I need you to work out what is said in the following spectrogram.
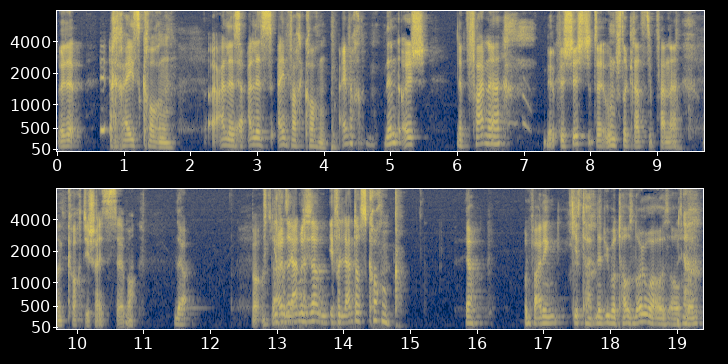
Leute, Reis kochen. Alles, Ja. alles einfach kochen. Einfach nehmt euch eine Pfanne, eine beschichtete, unverkratzte Pfanne und kocht die Scheiße selber. Ja. Ihr Seite muss verlernt, ich sagen- ihr verlernt doch das Kochen. Ja. Und vor allen Dingen gibt halt nicht über 1000 Euro aus auch. Ja. Ne?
